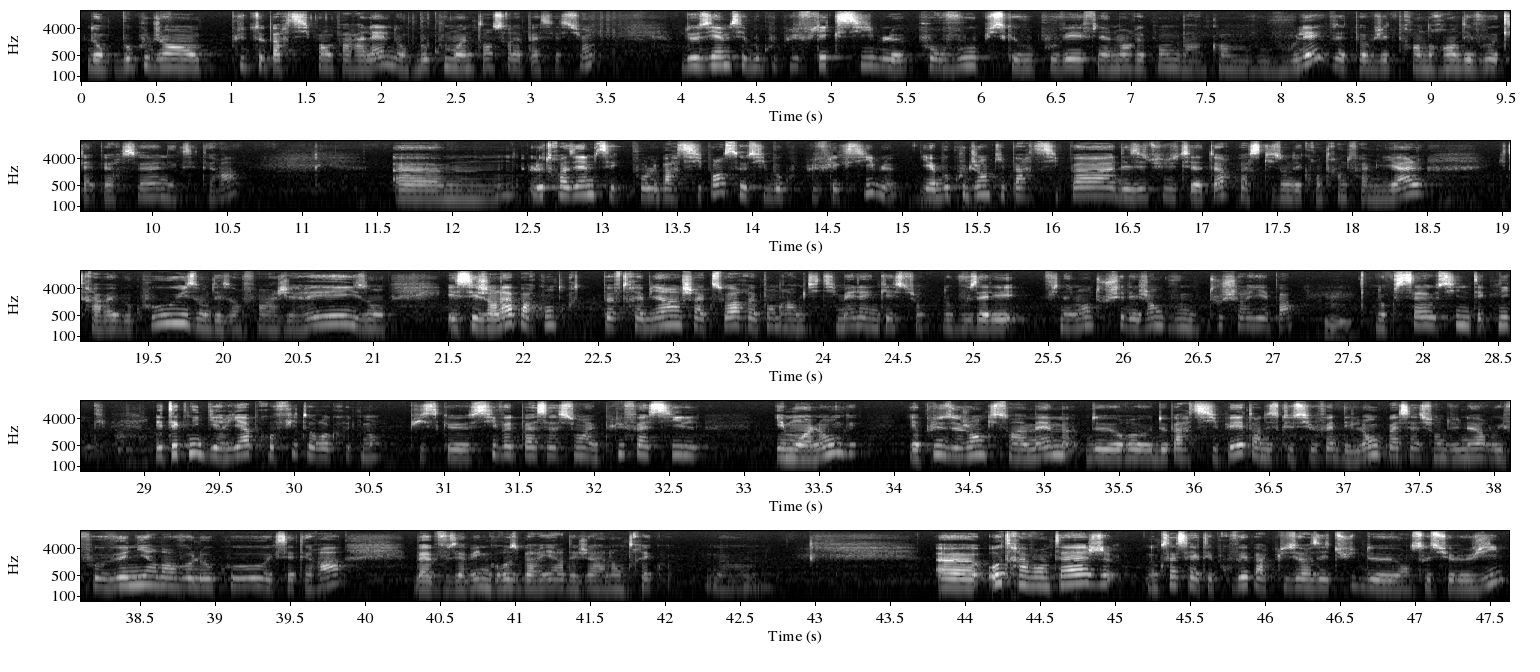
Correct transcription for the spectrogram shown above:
donc beaucoup de gens, plus de participants en parallèle, donc beaucoup moins de temps sur la passation. Deuxième, c'est beaucoup plus flexible pour vous puisque vous pouvez finalement répondre ben, quand vous voulez. Vous n'êtes pas obligé de prendre rendez-vous avec la personne, etc. Euh, le troisième, c'est que pour le participant, c'est aussi beaucoup plus flexible. Il y a beaucoup de gens qui participent pas à des études d'utilisateur parce qu'ils ont des contraintes familiales, ils travaillent beaucoup, ils ont des enfants à gérer, ils ont... et ces gens-là, par contre, peuvent très bien chaque soir répondre à un petit email à une question. Donc vous allez finalement toucher des gens que vous ne toucheriez pas. Hmm. Donc ça aussi une technique. Les techniques guérilla profitent au recrutement, puisque si votre passation est plus facile et moins longue, il y a plus de gens qui sont à même de, de, participer, tandis que si vous faites des longues passations d'une heure où il faut venir dans vos locaux, etc., bah, vous avez une grosse barrière déjà à l'entrée. Euh, autre avantage, donc ça, ça a été prouvé par plusieurs études en sociologie,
